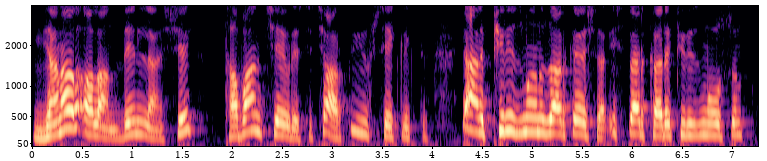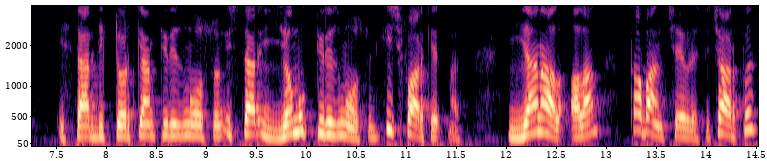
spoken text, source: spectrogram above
Yanal alan denilen şey taban çevresi çarpı yüksekliktir. Yani prizmanız arkadaşlar ister kare prizma olsun, ister dikdörtgen prizma olsun, ister yamuk prizma olsun hiç fark etmez. Yanal alan taban çevresi çarpı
